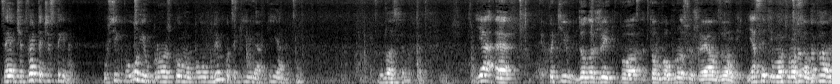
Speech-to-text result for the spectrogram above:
Це четверта частина. Усіх пологів в Броварському полубудинку це київляни. кияни. Будь ласка, Михайло. Я е, хотів доложити по тому вопросу, що я вам дзвонив. Я з цим вопросом передамо.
